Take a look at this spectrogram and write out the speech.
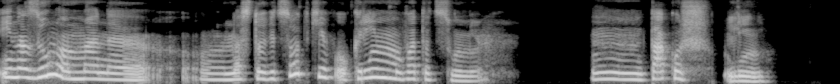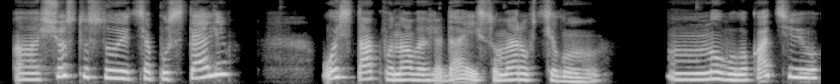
І Назума в мене е, на 100%, окрім Ватацумі. Також лінь. Що стосується пустелі, ось так вона виглядає і Сумеру в цілому. Нову локацію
